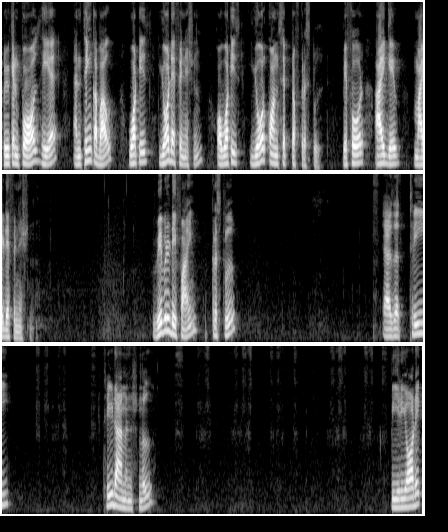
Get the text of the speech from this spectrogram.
So, you can pause here and think about what is your definition or what is your concept of crystal before I give my definition. We will define crystal as a three three dimensional periodic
